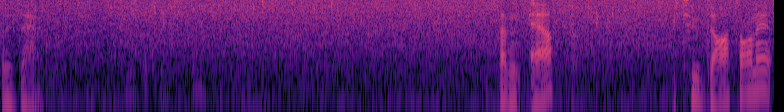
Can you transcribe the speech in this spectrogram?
What is that? Is that an F? With two dots on it?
